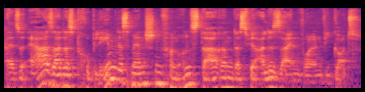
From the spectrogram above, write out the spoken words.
also er sah das Problem des Menschen von uns darin, dass wir alle sein wollen wie Gott.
